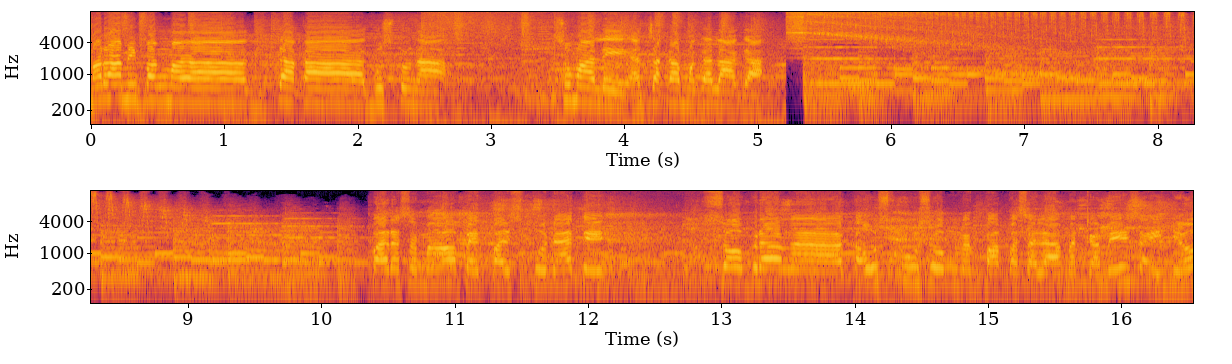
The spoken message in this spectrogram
marami pang magkakagusto na sumali at saka mag-alaga. Para sa mga pet pals po natin, sobrang ah, taus-pusong nagpapasalamat kami sa inyo.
